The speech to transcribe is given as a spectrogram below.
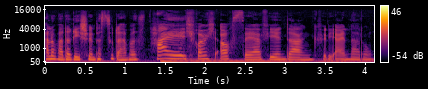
Hallo Valerie, schön, dass du da bist. Hi, ich freue mich auch sehr. Vielen Dank für die Einladung.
